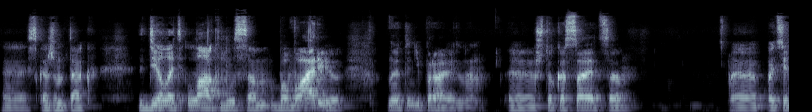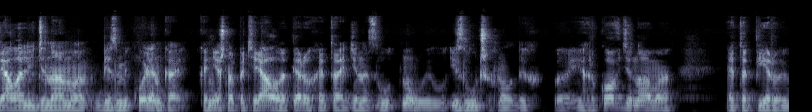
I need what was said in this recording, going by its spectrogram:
Э, скажем так, сделать лакмусом Баварию, но это неправильно. Э, что касается э, потеряла ли Динамо без Миколенко? Конечно, потеряла. Во-первых, это один из, ну, из лучших молодых игроков Динамо. Это первый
